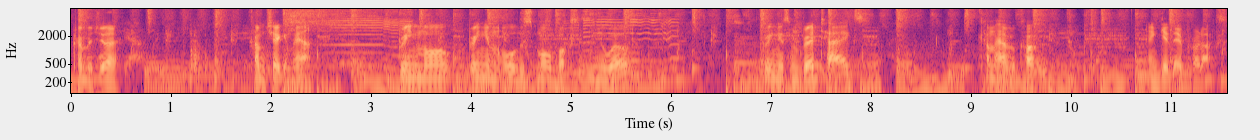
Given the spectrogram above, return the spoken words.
Crema Joe. Come check him out. Bring him all, bring him all the small boxes in the world. Bring him some bread tags. Come have a coffee and get their products.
